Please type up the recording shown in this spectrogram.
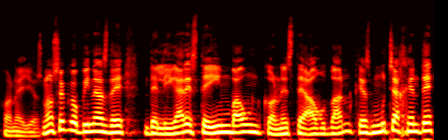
con ellos? No sé qué opinas de, ligar este inbound con este outbound, que es mucha gente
